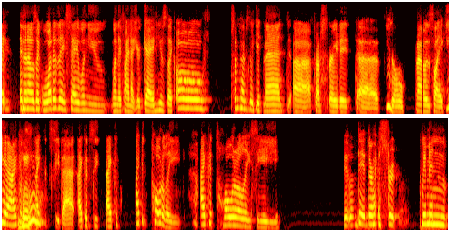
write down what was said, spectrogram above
And, and then I was like, "What do they say when you when they find out you're gay?" And he was like, "Oh, sometimes they get mad, uh, frustrated, uh, you know." And I was like, "Yeah, I could I could see that. I could see I could I could totally I could totally see." They, they're women.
